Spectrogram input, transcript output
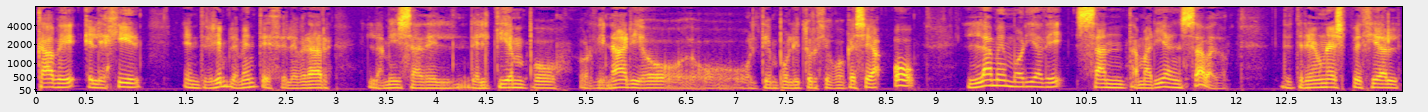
cabe elegir entre simplemente celebrar la misa del, tiempo ordinario o, el tiempo litúrgico que sea, o la memoria de Santa María en sábado, de tener un especial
